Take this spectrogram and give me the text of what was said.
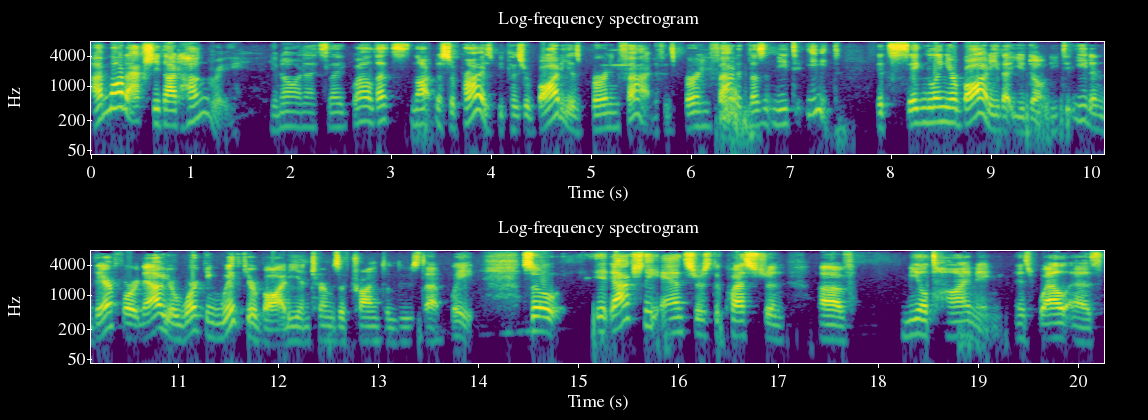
I'm not actually that hungry. You know, and it's like, well, that's not a surprise because your body is burning fat. If it's burning fat, it doesn't need to eat. It's signaling your body that you don't need to eat, and therefore now you're working with your body in terms of trying to lose that weight. So it actually answers the question of meal timing as well as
